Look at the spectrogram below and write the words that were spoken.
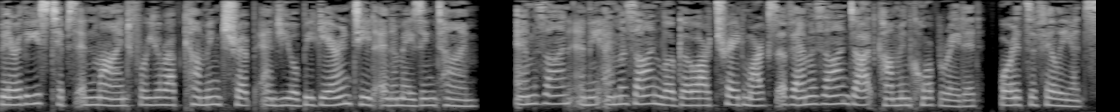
Bear these tips in mind for your upcoming trip and you'll be guaranteed an amazing time. Amazon and the Amazon logo are trademarks of Amazon.com Incorporated, or its affiliates.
